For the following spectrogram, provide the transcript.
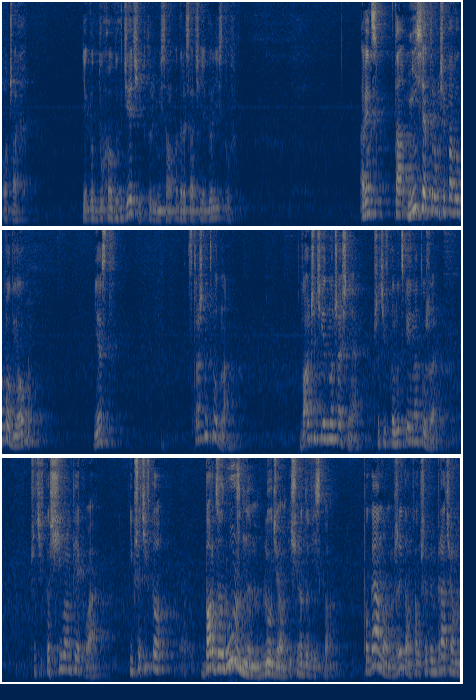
w oczach jego duchowych dzieci, którymi są adresaci jego listów. A więc ta misja, którą się Paweł podjął, jest strasznie trudna. Walczyć jednocześnie przeciwko ludzkiej naturze, przeciwko siłom piekła i przeciwko bardzo różnym ludziom i środowiskom poganom, Żydom, fałszywym braciom,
